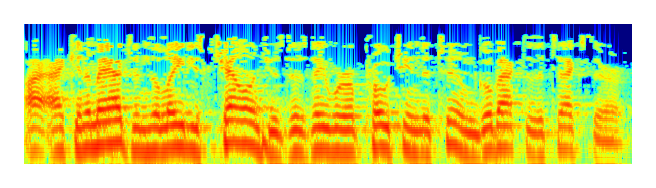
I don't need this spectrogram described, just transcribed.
I, I can imagine the ladies' challenges as they were approaching the tomb. Go back to the text there.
